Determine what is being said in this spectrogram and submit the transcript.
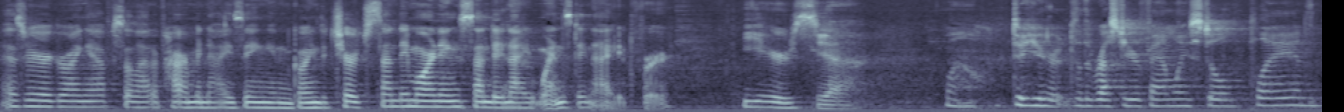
as we were growing up, so a lot of harmonizing and going to church Sunday morning, Sunday night, Wednesday night for years. Yeah. Wow. Do your do the rest of your family still play and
